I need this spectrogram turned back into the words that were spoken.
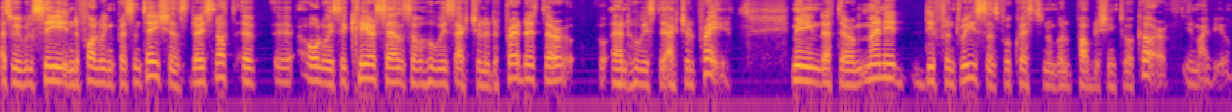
as we will see in the following presentations, there is not a, uh, always a clear sense of who is actually the predator and who is the actual prey, meaning that there are many different reasons for questionable publishing to occur, in my view.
